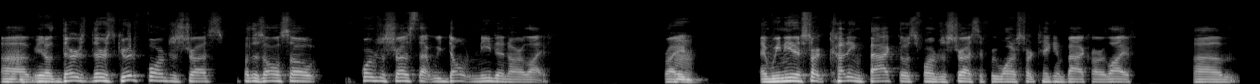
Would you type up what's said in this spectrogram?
Um, mm. You know, there's there's good forms of stress, but there's also forms of stress that we don't need in our life. Right. Mm and we need to start cutting back those forms of stress if we want to start taking back our life um,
